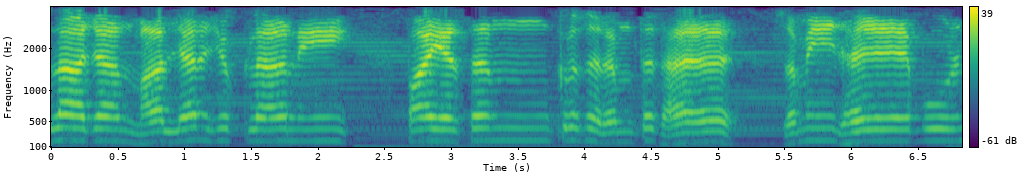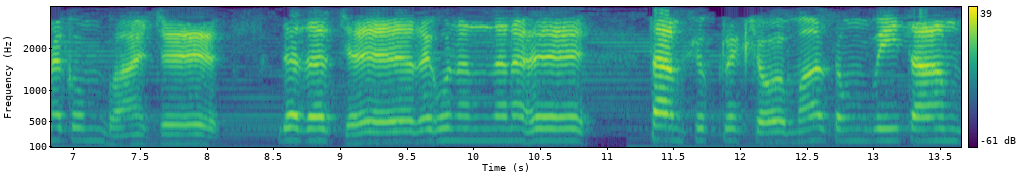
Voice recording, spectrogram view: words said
लाजान् माल्यानि शुक्लानि पायसं कृसरं तथा। समीधे पूर्णकुम्भा च ददर्श रघुनन्दनः। तां शुक्लक्षोमसंवीताम्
